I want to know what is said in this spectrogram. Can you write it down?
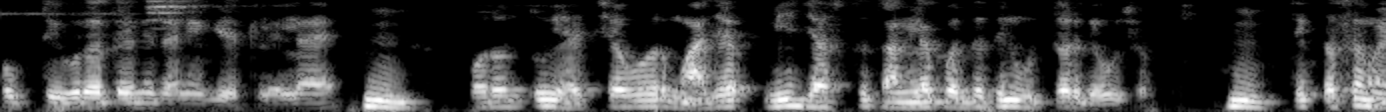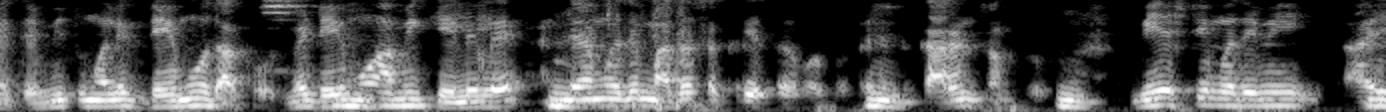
खूप तीव्रतेने त्यांनी घेतलेला आहे. परंतु ह्याच्यावर माझ्या मी जास्त चांगल्या पद्धतीने उत्तर देऊ शकतो. ते कसं माहितीये मी तुम्हाला एक डेमो दाखवतो मी डेमो. आम्ही केलेला आहे आणि. त्यामध्ये माझा सक्रिय सहभाग होता. याचं कारण सांगतो. बीएसटी मध्ये मी आहे.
